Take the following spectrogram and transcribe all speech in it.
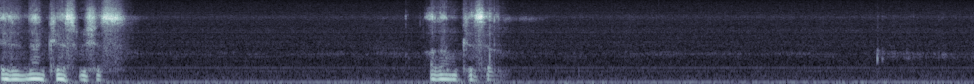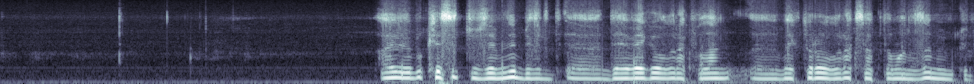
Elinden kesmişiz. Adamı keselim. Ayrıca bu kesit düzlemini bir e, DVG olarak falan e, vektörel olarak saklamanız da mümkün.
